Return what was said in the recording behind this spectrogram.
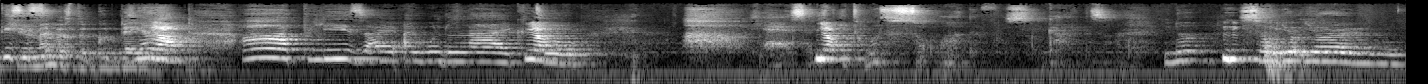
This she is- remembers the good days. Yeah. Yeah. Ah, please, I, I would like Yeah. to. yes, Yeah. it was so wonderful, so kind. So, you know, so you're, you're um,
